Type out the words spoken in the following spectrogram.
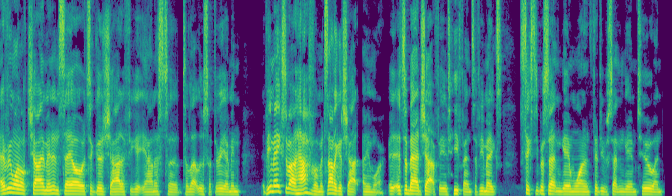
everyone will chime in and say, "Oh, it's a good shot if you get Giannis to to let loose a three. I mean if he makes about half of them, it's not a good shot anymore. It's a bad shot for your defense if he makes 60% in game one and 50% in game two. And,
